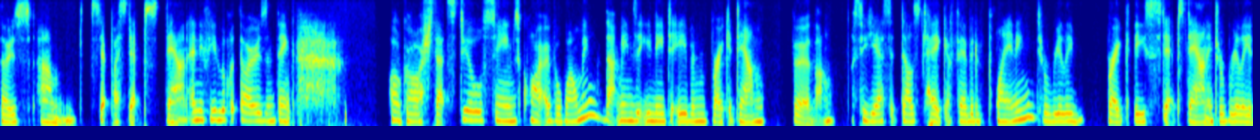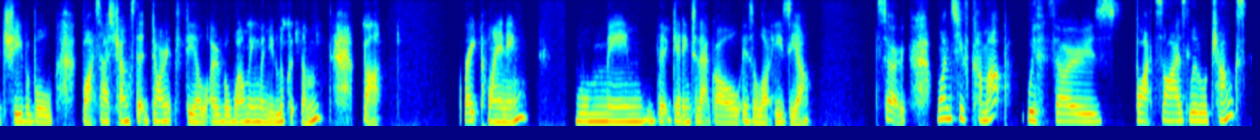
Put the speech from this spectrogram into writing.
those um, step by steps down. And if you look at those and think, oh gosh, that still seems quite overwhelming, that means that you need to even break it down further. So, yes, it does take a fair bit of planning to really break these steps down into really achievable bite sized chunks that don't feel overwhelming when you look at them. But great planning will mean that getting to that goal is a lot easier. So, once you've come up with those bite sized little chunks,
